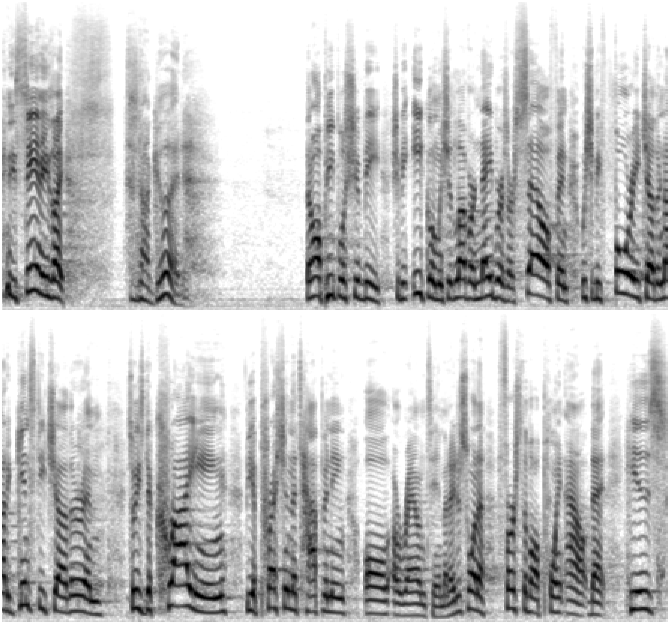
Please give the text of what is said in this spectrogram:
he's seeing, he's like, this is not good that all people should be, should be equal and we should love our neighbors ourselves and we should be for each other, not against each other. And so he's decrying the oppression that's happening all around him. And I just want to, first of all, point out that his,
